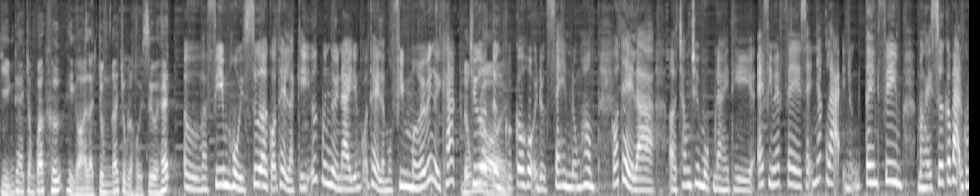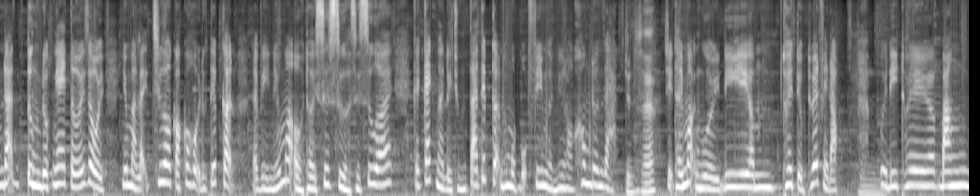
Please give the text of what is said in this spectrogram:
diễn ra trong quá khứ thì gọi là chung nói chung là hồi xưa hết. Ừ và phim hồi xưa có thể là ký ức với người này nhưng có thể là một phim mới với người khác đúng chưa rồi. từng có cơ hội được xem đúng không? Có thể là ở trong chuyên mục này thì F phim FV sẽ nhắc lại những tên phim mà ngày xưa các bạn cũng đã từng được nghe tới rồi nhưng mà lại chưa có cơ hội được tiếp cận. Tại vì nếu mà ở thời xưa xưa xưa xưa ấy cái cách mà để chúng ta tiếp cận với một bộ phim gần như nó không đơn giản. Chính xác. Chị thấy mọi người đi um, thuê tiểu thuyết về đọc ừ. rồi đi thuê băng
